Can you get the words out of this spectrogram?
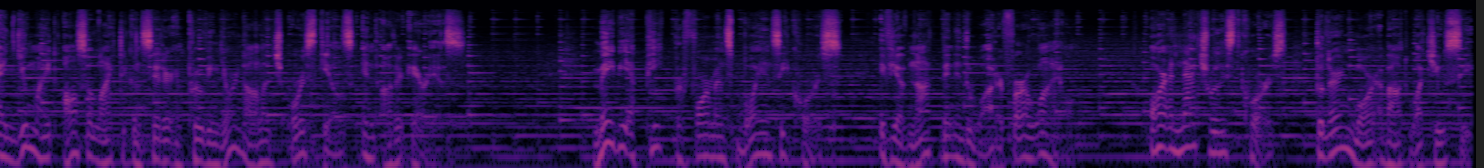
and you might also like to consider improving your knowledge or skills in other areas. Maybe a peak performance buoyancy course if you have not been in the water for a while, or a naturalist course to learn more about what you see.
